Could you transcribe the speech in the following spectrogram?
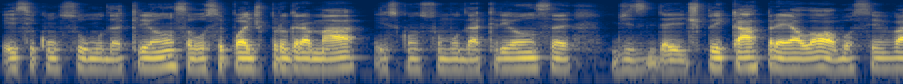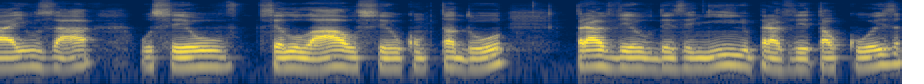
esse consumo da criança, você pode programar esse consumo da criança, de, de explicar para ela, ó, você vai usar o seu celular, o seu computador para ver o desenhinho, para ver tal coisa,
